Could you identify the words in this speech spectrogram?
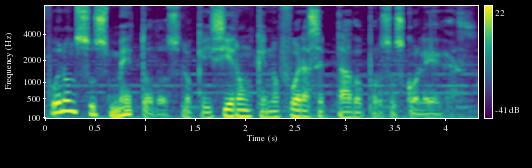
Fueron sus métodos lo que hicieron que no fuera aceptado por sus colegas.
